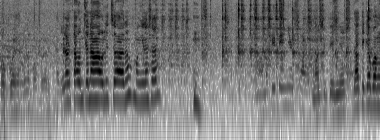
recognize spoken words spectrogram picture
Babuhay ko lang, babuhay. Ilang taon ka na nga ulit sa ano, Mang Inasal? Uh, magti 10 years na ako. Magti 10 years. Dati ka bang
